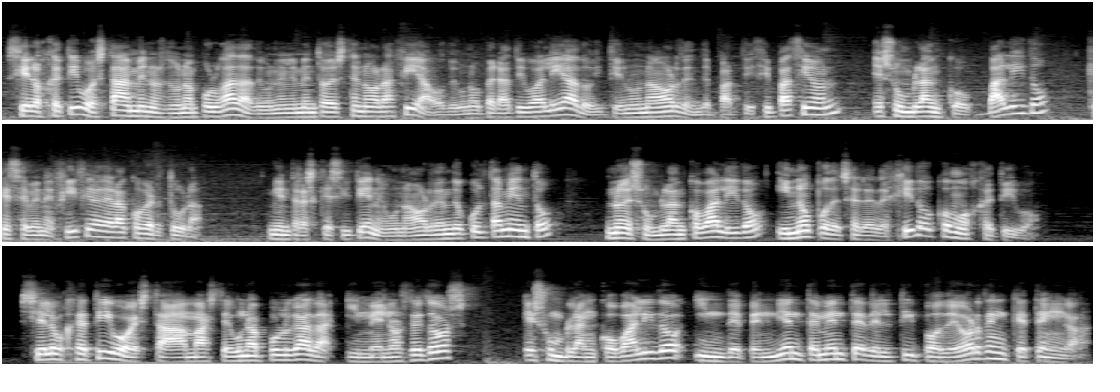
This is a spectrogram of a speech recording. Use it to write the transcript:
Si el objetivo está a menos de una pulgada de un elemento de escenografía o de un operativo aliado y tiene una orden de participación, es un blanco válido que se beneficia de la cobertura, mientras que si tiene una orden de ocultamiento, no es un blanco válido y no puede ser elegido como objetivo. Si el objetivo está a más de una pulgada y menos de dos, es un blanco válido independientemente del tipo de orden que tenga.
